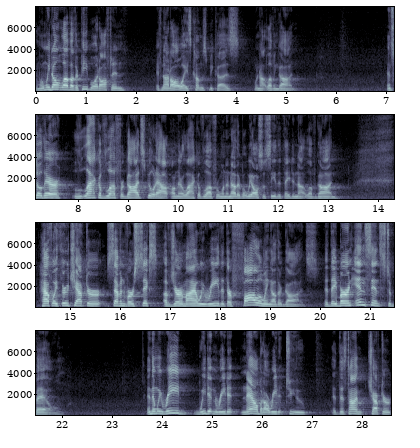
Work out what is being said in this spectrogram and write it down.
And when we don't love other people, it often if not always, comes because we're not loving God. And so their lack of love for God spilled out on their lack of love for one another, but we also see that they did not love God. Halfway through chapter 7, verse 6 of Jeremiah, we read that they're following other gods, that they burn incense to Baal. And then we read, we didn't read it now, but I'll read it to you at this time, chapter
